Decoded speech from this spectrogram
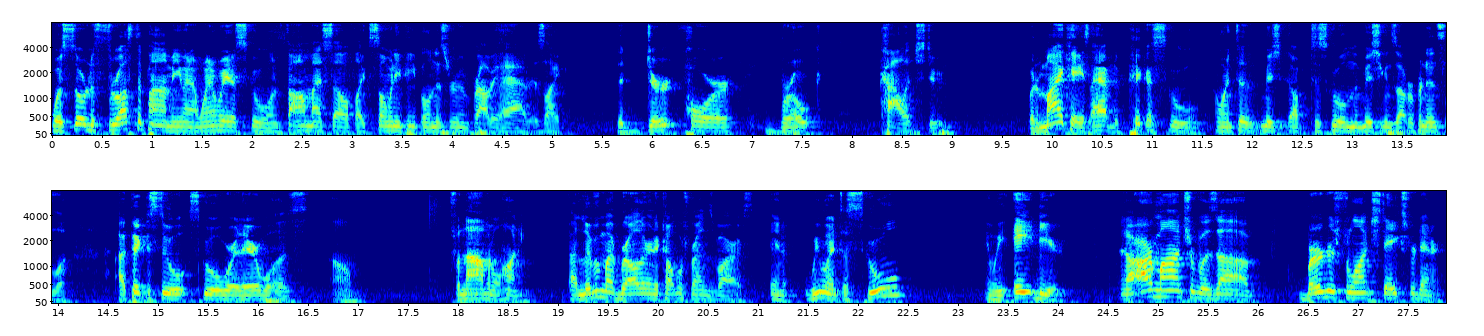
was sort of thrust upon me when I went away to school and found myself, like so many people in this room probably have, is like the dirt poor, broke college student. But in my case, I happened to pick a school. I went to Mich- up to school in the Michigan's Upper Peninsula. I picked a school, school where there was um, phenomenal hunting. I lived with my brother and a couple of friends of ours, and we went to school and we ate deer. And our mantra was uh, burgers for lunch, steaks for dinner.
